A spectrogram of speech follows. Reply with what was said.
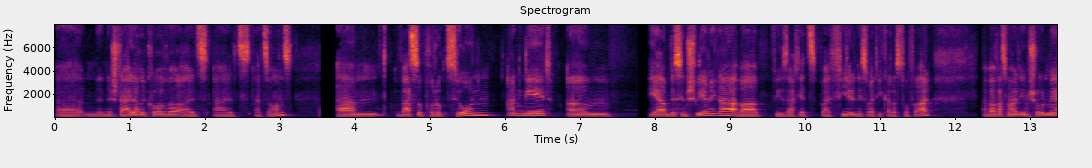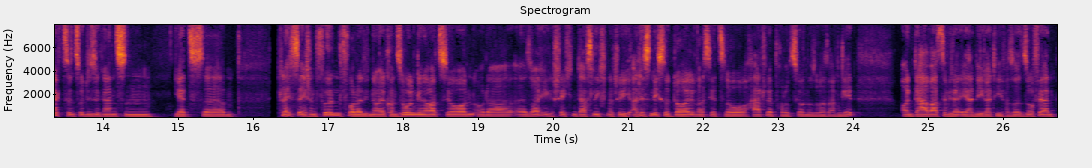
äh, eine steilere Kurve als, als, als sonst. Ähm, was so Produktion angeht, ähm, eher ein bisschen schwieriger, aber wie gesagt, jetzt bei vielen nicht so richtig katastrophal. Aber was man halt eben schon merkt, sind so diese ganzen jetzt ähm, PlayStation 5 oder die neue Konsolengeneration oder äh, solche Geschichten. Das lief natürlich alles nicht so doll, was jetzt so Hardware-Produktion und sowas angeht. Und da war es dann wieder eher negativ. Also insofern,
